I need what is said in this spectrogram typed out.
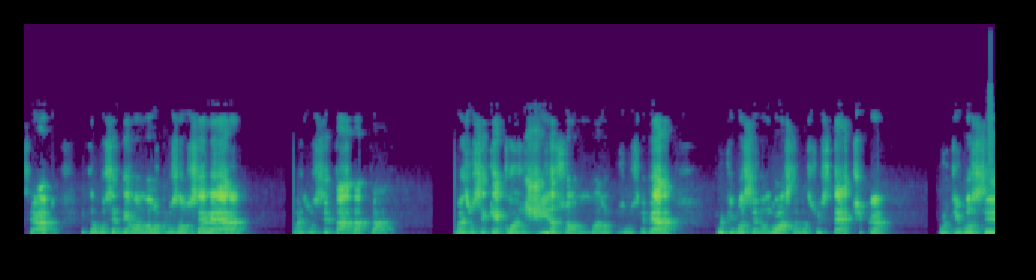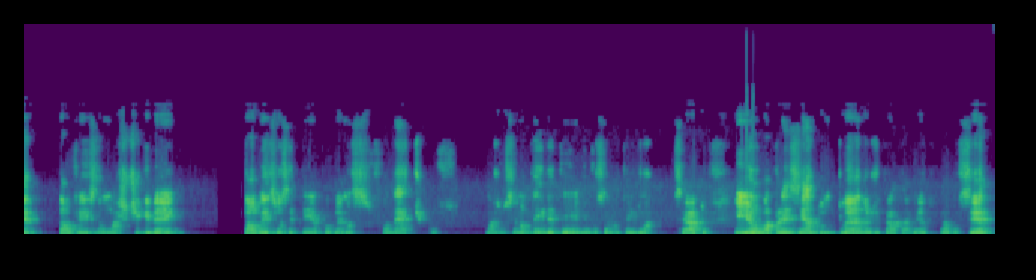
certo? Então você tem uma maloclusão severa, mas você está adaptada. Mas você quer corrigir a sua maloclusão severa porque você não gosta da sua estética, porque você talvez não mastigue bem, talvez você tenha problemas fonéticos, mas você não tem DTM, você não tem dor, certo? E eu apresento um plano de tratamento para você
